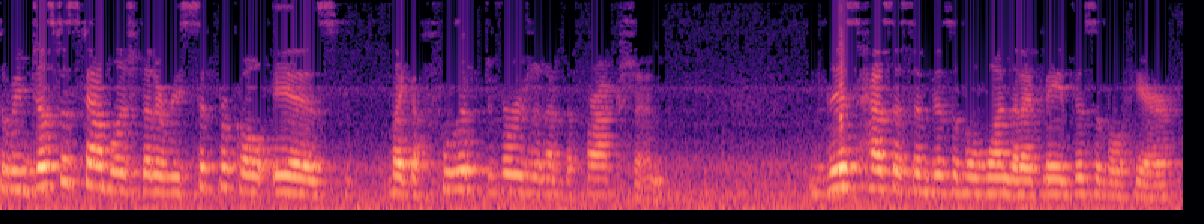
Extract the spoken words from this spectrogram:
So we've just established that a reciprocal is like a flipped version of the fraction. This has this invisible one that I've made visible here.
